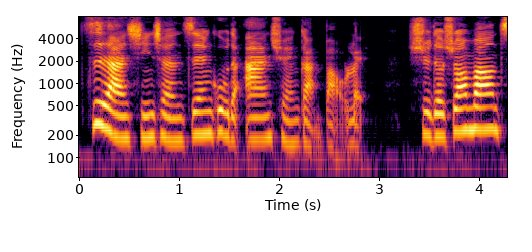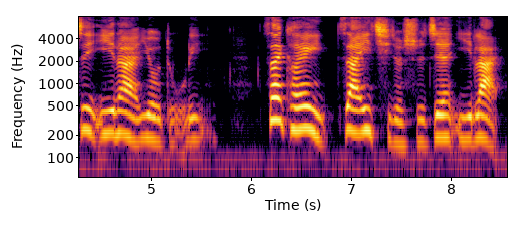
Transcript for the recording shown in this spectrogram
自然形成坚固的安全感堡垒，使得双方既依赖又独立，在可以在一起的时间依赖。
